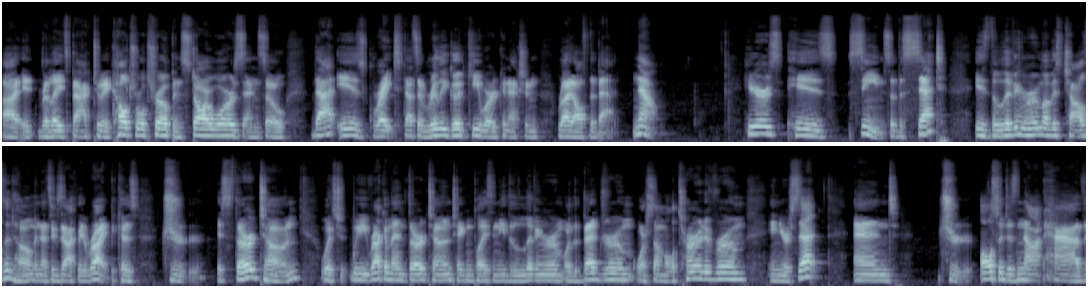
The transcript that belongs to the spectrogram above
uh, it relates back to a cultural trope in Star Wars, and so that is great. That's a really good keyword connection right off the bat. Now, here's his scene. So the set is the living room of his childhood home, and that's exactly right because is third tone, which we recommend third tone taking place in either the living room or the bedroom or some alternative room in your set. And also does not have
